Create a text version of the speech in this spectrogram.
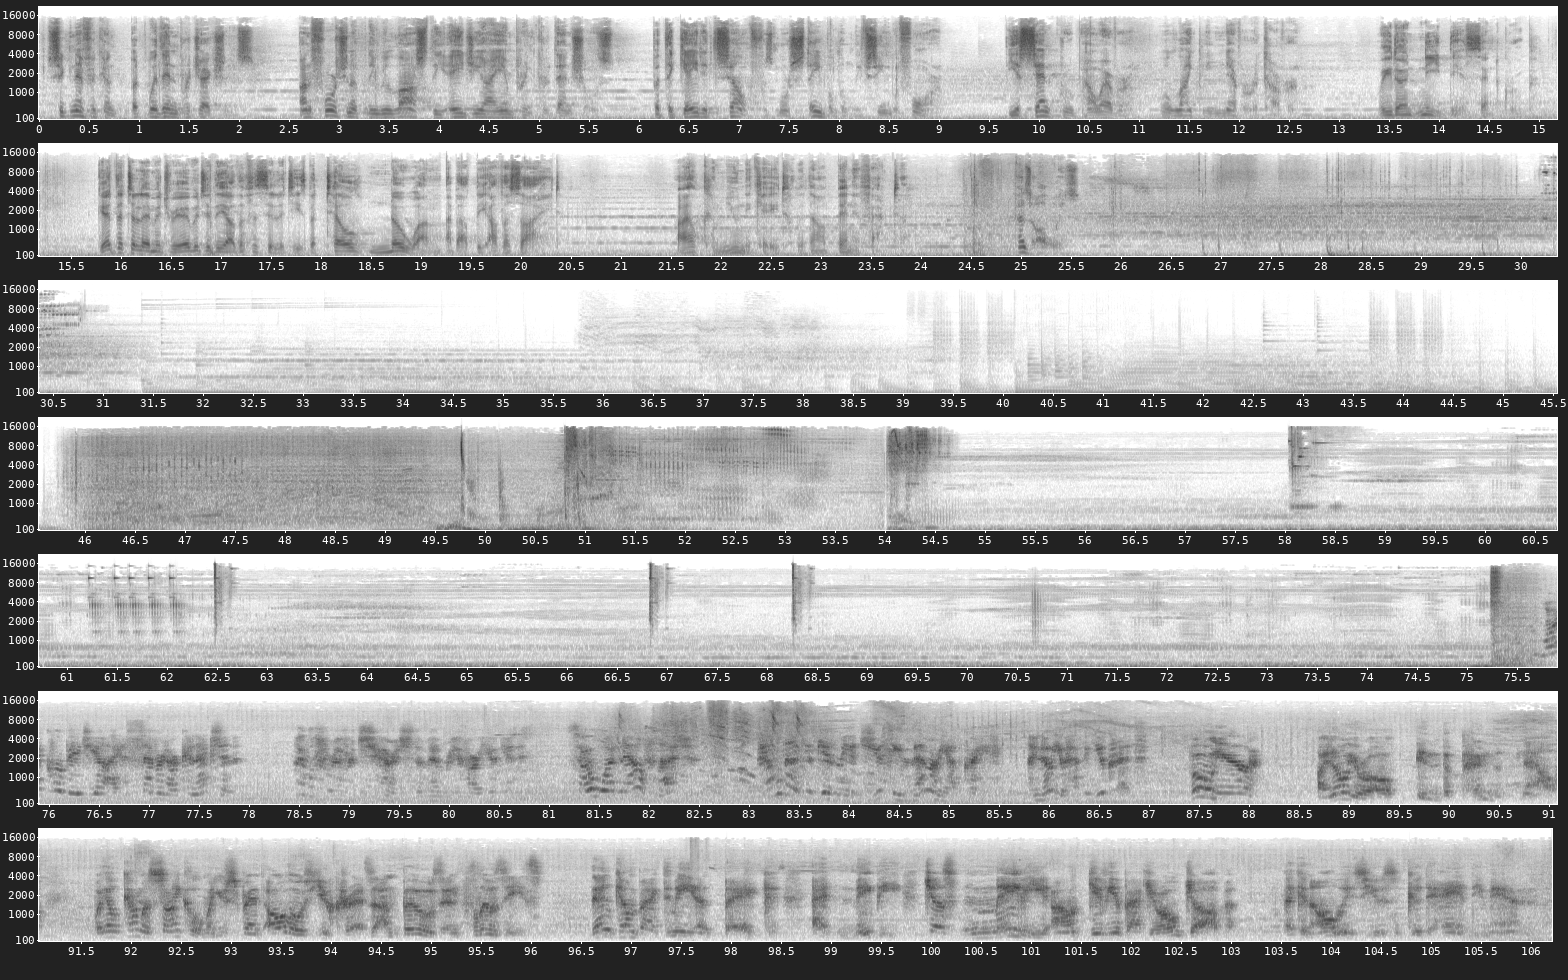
Significant, but within projections. Unfortunately, we lost the AGI imprint credentials, but the gate itself was more stable than we've seen before. The Ascent Group, however, will likely never recover. We don't need the Ascent Group. Get the telemetry over to the other facilities, but tell no one about the other side. I'll communicate with our benefactor. As always. AGI has severed our connection. I will forever cherish the memory of our union. So what now, Flesh? How about you give me a juicy memory upgrade? I know you have the Ucreds. Phone here. I know you're all independent now, but there'll come a cycle when you spent all those Ucreds on booze and floozies. Then come back to me and beg, and maybe, just maybe, I'll give you back your old job. I can always use a good handyman.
